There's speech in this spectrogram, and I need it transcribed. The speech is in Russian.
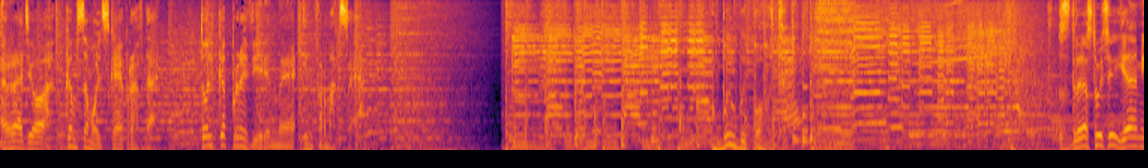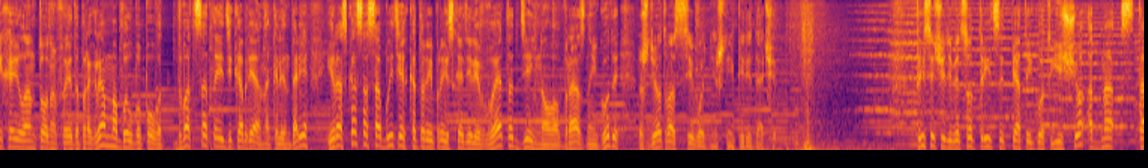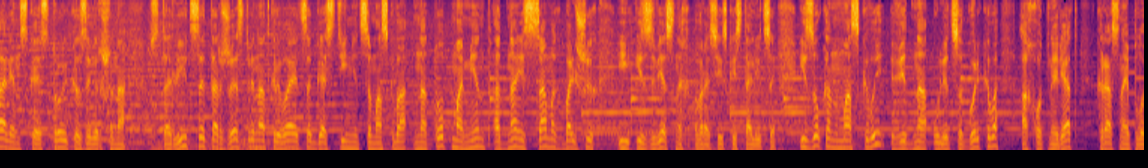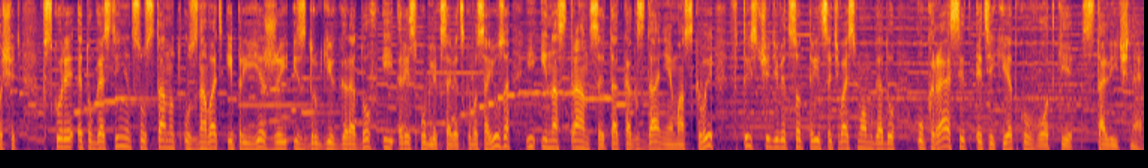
Радио «Комсомольская правда». Только проверенная информация. Был бы повод. Здравствуйте, я Михаил Антонов, и эта программа «Был бы повод». 20 декабря на календаре и рассказ о событиях, которые происходили в этот день, но в разные годы, ждет вас в сегодняшней передаче. 1935 год. Еще одна сталинская стройка завершена. В столице торжественно открывается гостиница «Москва». На тот момент одна из самых больших и известных в российской столице. Из окон Москвы видна улица Горького, Охотный ряд, Красная площадь. Вскоре эту гостиницу станут узнавать и приезжие из других городов и республик Советского Союза, и иностранцы, так как здание Москвы в 1938 году украсит этикетку водки «Столичная».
